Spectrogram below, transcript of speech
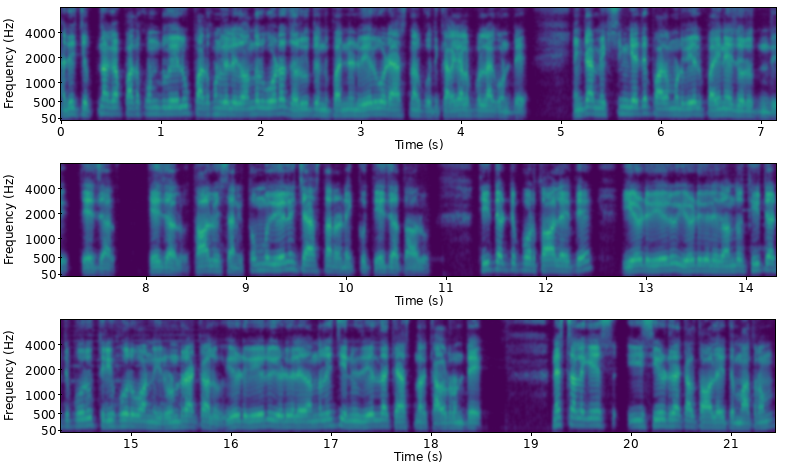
అదే చెప్తున్నాక పదకొండు వేలు పదకొండు వేల ఐదు వందలు కూడా జరుగుతుంది. పన్నెండు వేలు కూడా వేస్తున్నారు కొద్ది కలగలపుల్లాగా ఉంటే. ఇంకా మిక్సింగ్ అయితే పదమూడు వేలు పైనే జరుగుతుంది తేజాలు. తేజాలు. తాలు వేసానికి తొమ్మిది వేలు నుంచి ఎక్కువ తేజ తాలు త్రీ థర్టీ ఫోర్ తాలు అయితే ఏడు వేలు ఏడు వేల ఐదు వందలు. Three thirty four three four one ఈ రెండు రకాలు. ఏడు వేలు ఏడు వేల ఐదు వందల నుంచి ఎనిమిది వేలు దాకా వేస్తున్నారు కలర్ ఉంటే. నెక్స్ట్ అలాగే ఈ సీడ్ రకాల తాలు అయితే మాత్రం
